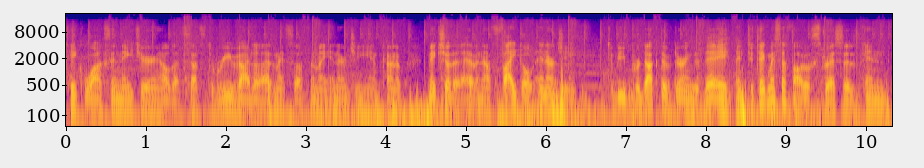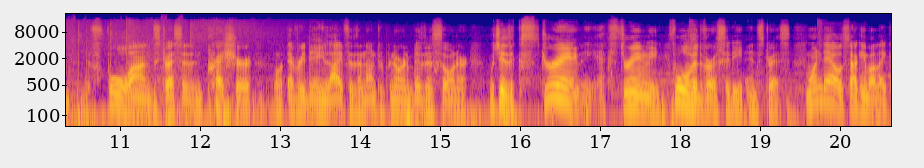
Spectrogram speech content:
take walks in nature and all that stuff is to revitalize myself and my energy and kind of make sure that I have enough vital energy to be productive during the day and to take myself out of stresses and the full on stresses and pressure of everyday life as an entrepreneur and business owner, which is extremely, extremely full of adversity and stress. One day I was talking about like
